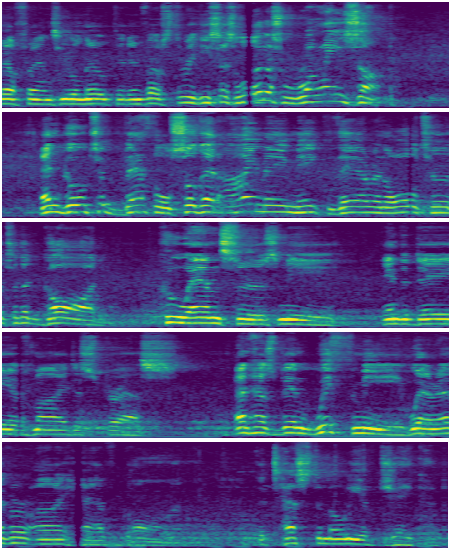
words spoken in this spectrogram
Well, friends, you will note that in verse 3, he says, Let us rise up and go to Bethel so that I may make there an altar to the God who answers me in the day of my distress and has been with me wherever I have gone. The testimony of Jacob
